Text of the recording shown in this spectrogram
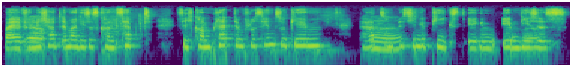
Weil für ja. mich hat immer dieses Konzept, sich komplett dem Fluss hinzugeben, da hat mhm. so ein mhm. bisschen gepiekst, eben, eben mhm. dieses,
